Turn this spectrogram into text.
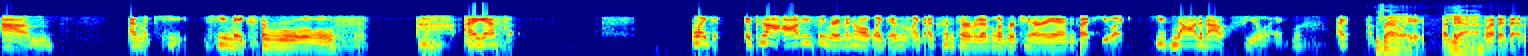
um and like he he makes the rules i guess like it's not obviously raymond holt like isn't like a conservative libertarian but he like he's not about feelings i Right. really what, Yeah. it, what it is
